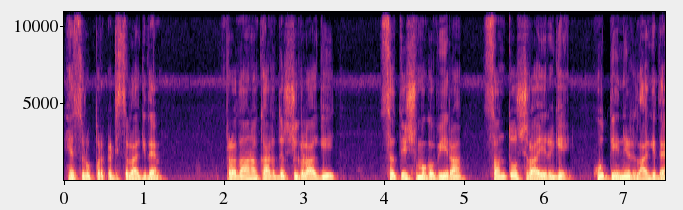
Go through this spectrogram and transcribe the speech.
ಹೆಸರು ಪ್ರಕಟಿಸಲಾಗಿದೆ. ಪ್ರಧಾನ ಕಾರ್ಯದರ್ಶಿಗಳಾಗಿ ಸತೀಶ್ ಮೊಗವೀರ, ಸಂತೋಷ್ ರಾಯರಿಗೆ ಹುದ್ದೆ ನೀಡಲಾಗಿದೆ.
